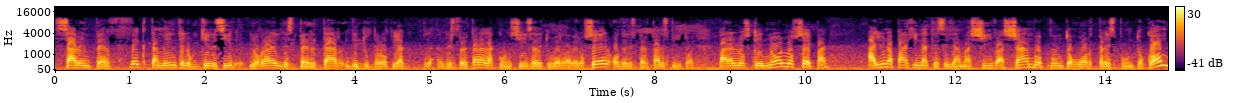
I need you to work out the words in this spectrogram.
saben perfectamente lo que quiere decir lograr el despertar de tu propia, despertar a la conciencia de tu verdadero ser o de despertar espiritual. Para los que no lo sepan, hay una página que se llama shivashambo.wordpress.com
